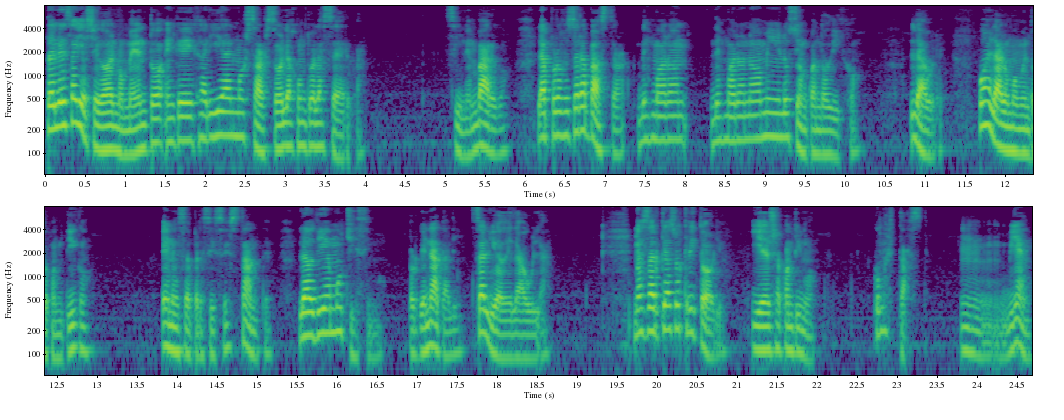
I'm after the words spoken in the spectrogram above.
Tal vez haya llegado el momento en que dejaría almorzar sola junto a la cerca. Sin embargo la profesora buster desmoronó mi ilusión cuando dijo laurel puedo hablar un momento contigo en ese preciso instante la odié muchísimo porque natalie salió del aula. Me acerqué a su escritorio y ella continuó. Cómo estás mm, bien.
